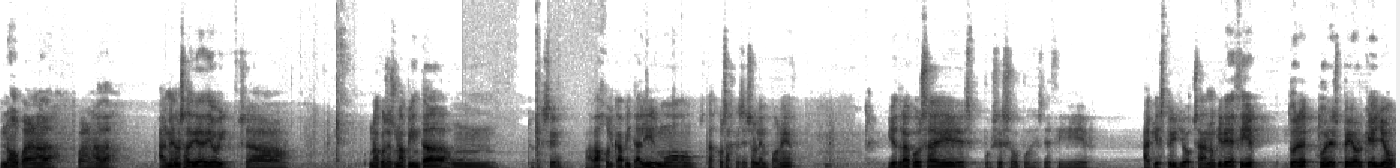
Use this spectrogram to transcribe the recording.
No, para nada, para nada. Al menos a día de hoy. O sea, una cosa es una pintada, un. yo qué sé, abajo el capitalismo, estas cosas que se suelen poner. Y otra cosa es, pues eso, pues decir, aquí estoy yo. O sea, no quiere decir, tú eres, peor que yo,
